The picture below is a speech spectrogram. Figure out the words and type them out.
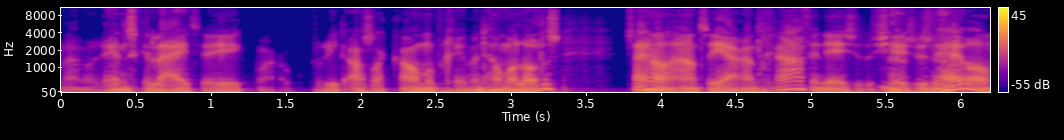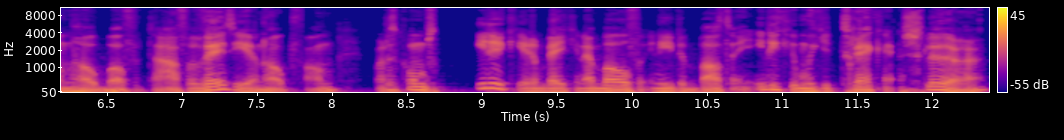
nou, Renske Leijten, ik, maar ook Farid Azarkan, op een gegeven moment helemaal Lotus. Zijn al een aantal jaar aan het graven in deze dossiers. Dus we hebben al een hoop boven tafel. We weten hier een hoop van. Maar dat komt iedere keer een beetje naar boven in die debat. En iedere keer moet je trekken en sleuren.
